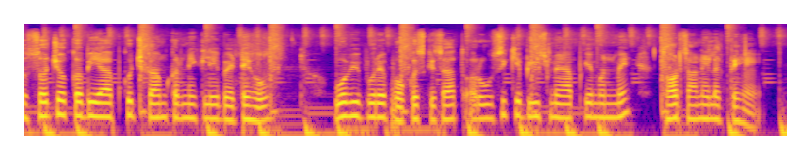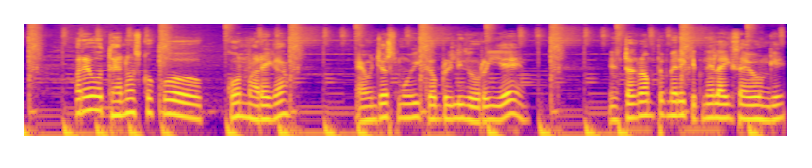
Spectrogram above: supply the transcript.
तो सोचो कभी आप कुछ काम करने के लिए बैठे हो वो भी पूरे फोकस के साथ और उसी के बीच में आपके मन में थॉट्स आने लगते हैं। अरे वो थैनोस को, को कौन मारेगा? एवेंजर्स मूवी कब रिलीज़ हो रही है? इंस्टाग्राम पे मेरे कितने लाइक्स आए होंगे?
